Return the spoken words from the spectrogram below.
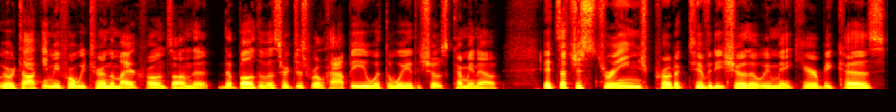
We were talking before we turned the microphones on that, that both of us are just real happy with the way the show's coming out. It's such a strange productivity show that we make here because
